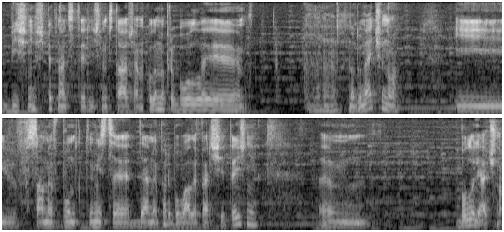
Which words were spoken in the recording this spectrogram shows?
більш ніж 15-річним стажем. Коли ми прибули на Донеччину, і саме в пункт місце, де ми перебували перші тижні, ем, було лячно.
